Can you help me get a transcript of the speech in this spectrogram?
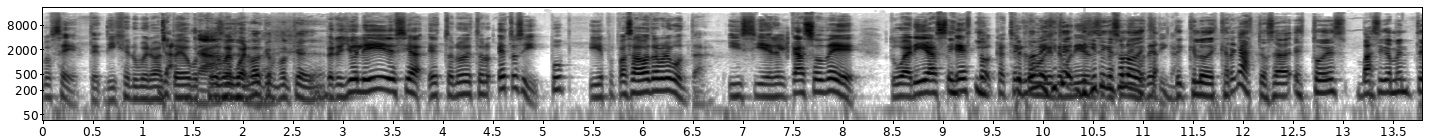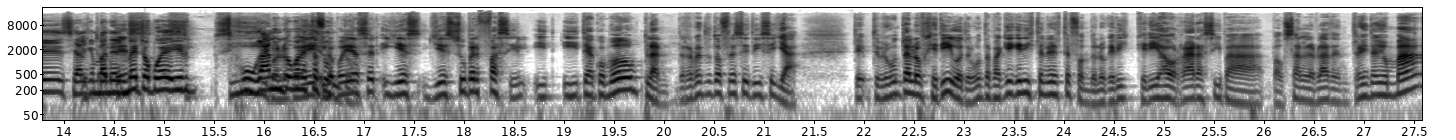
No sé, te dije número al Ya, pedo porque ya, no me acuerdo. porque- porque- Pero yo leí y decía, esto no, esto no, esto sí, pup, y después pasaba otra pregunta. Y si en el caso de tú harías esto, ¿cachai? perdón, que dijiste, que, eso lo situación desca- hipotética. de- que lo descargaste. O sea, esto es básicamente si alguien Esto va en el es- metro puede ir sí, jugando lo con podía- este asunto. Lo podía hacer y es y es súper fácil y, y te acomoda un plan. De repente te ofrece y te dice ya. Te, te pregunta el objetivo, te pregunta ¿para qué querís tener este fondo? ¿Lo querís, querías ahorrar así para usar la plata en 30 años más?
